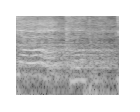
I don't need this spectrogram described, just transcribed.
যখন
